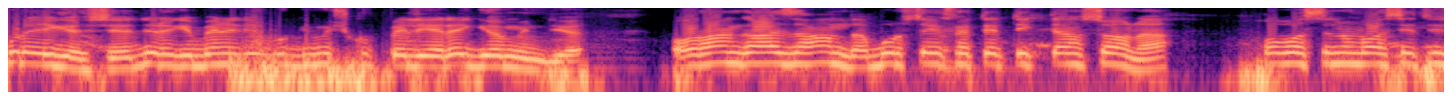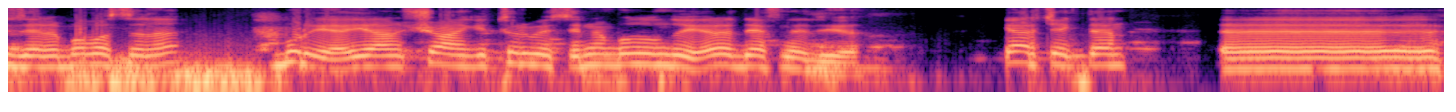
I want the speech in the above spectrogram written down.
burayı gösteriyor. Diyor ki beni diyor bu gümüş kubbeli yere gömün diyor. Orhan Gazi Han da Bursa'yı fethettikten sonra babasının vasiyeti üzerine babasını buraya yani şu anki türbesinin bulunduğu yere defnediyor. Gerçekten eee,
